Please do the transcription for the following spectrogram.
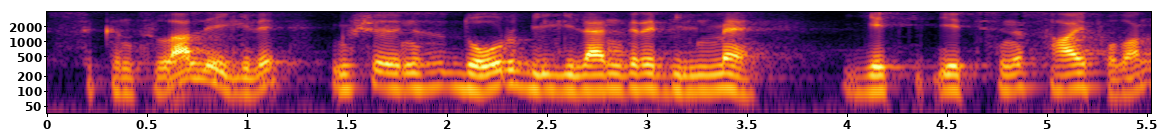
sıkıntılarla ilgili müşterilerinizi doğru bilgilendirebilme yetisine sahip olan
